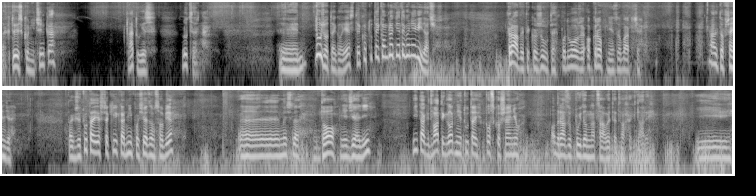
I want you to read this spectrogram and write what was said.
Tak, tu jest koniczynka, a tu jest lucerna. Yy, dużo tego jest, tylko tutaj kompletnie tego nie widać. trawy, tylko żółte. Podłoże okropnie, zobaczcie. Ale to wszędzie. Także tutaj jeszcze kilka dni posiedzą sobie. Eee, myślę do niedzieli. I tak dwa tygodnie tutaj po skoszeniu od razu pójdą na całe te dwa hektary. I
